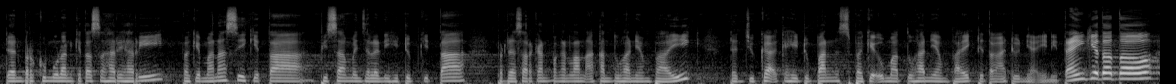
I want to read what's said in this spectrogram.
dan pergumulan kita sehari-hari, bagaimana sih kita bisa menjalani hidup kita berdasarkan pengenalan akan Tuhan yang baik dan juga kehidupan sebagai umat Tuhan yang baik di tengah dunia ini. Thank you Toto.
